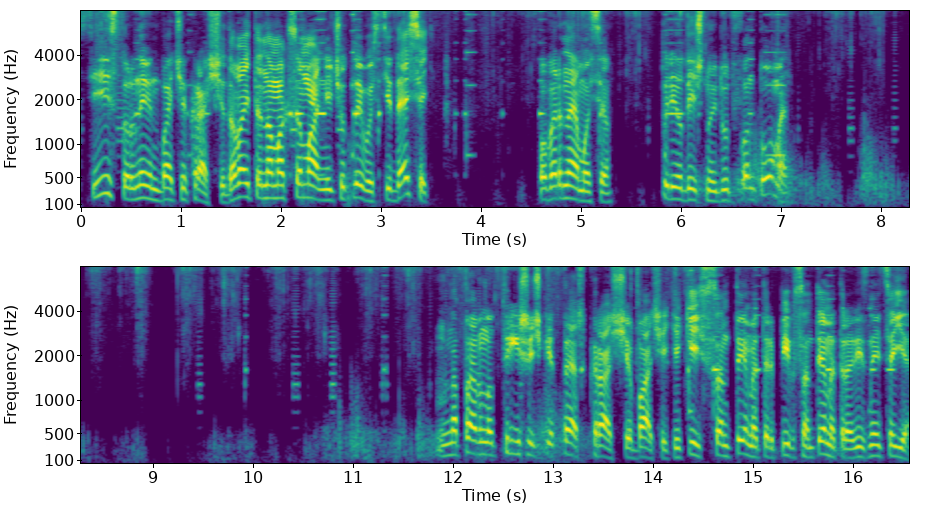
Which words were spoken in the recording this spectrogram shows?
З цієї сторони він бачить краще. Давайте на максимальній чутливості 10. Повернемося. Періодично йдуть фантоми. напевно, трішечки теж краще бачить. Якийсь сантиметр, пів сантиметра різниця є.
